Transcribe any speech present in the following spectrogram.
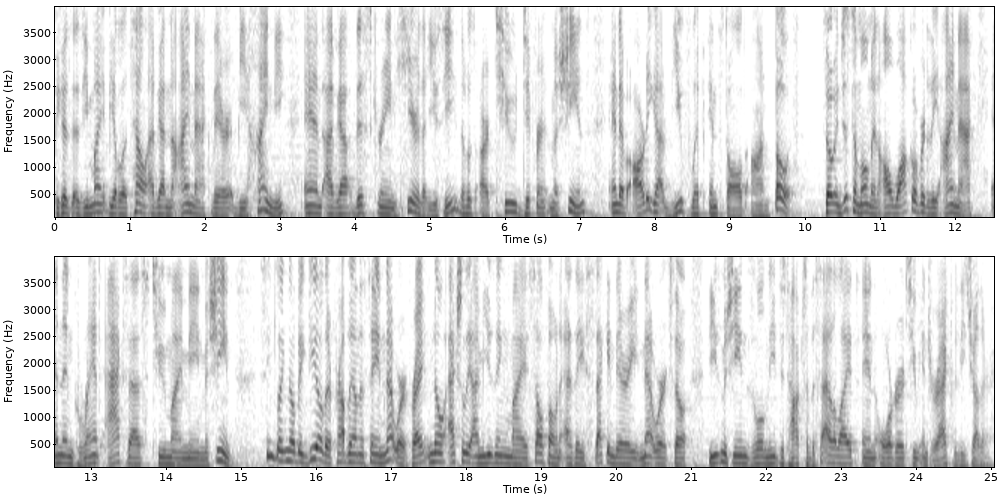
because as you might be able to tell, I've got an iMac there behind me, and I've got this screen here that you see. Those are two different machines, and I've already got ViewFlip installed on both. So in just a moment, I'll walk over to the iMac and then grant access to my main machine. Seems like no big deal. They're probably on the same network, right? No, actually, I'm using my cell phone as a secondary network. So these machines will need to talk to the satellites in order to interact with each other.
